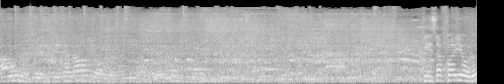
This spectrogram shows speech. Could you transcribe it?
Ah, bueno, es la. ¿Quién sacó ahí oros?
